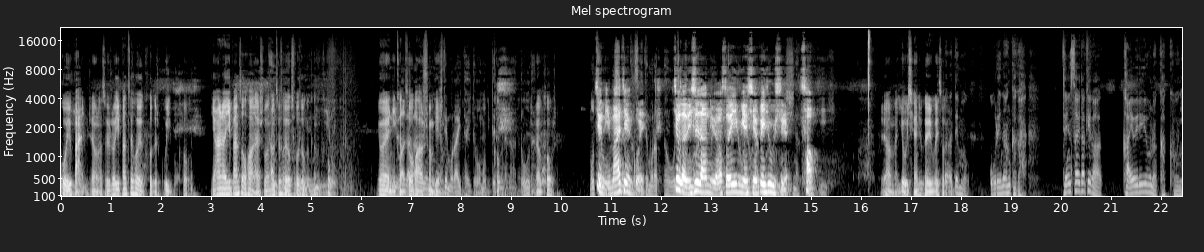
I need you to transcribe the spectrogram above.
过于板正了，所以说一般最后一个扣子是故意不扣的。你按照一般作画来说，那最后一个扣子会可能扣， 因为你可能作画顺便扣没有扣上。就你妈见鬼！救了理事长女儿，所以免学费入学。操！知道吗？有钱就可以为所欲为。でも俺なんかが天才だけが通えるような学校に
